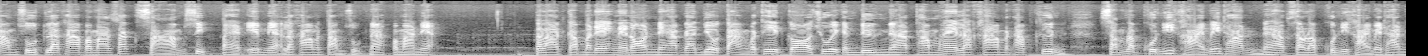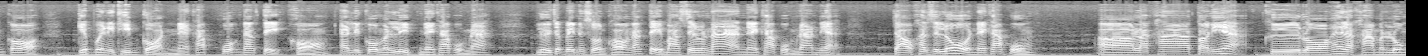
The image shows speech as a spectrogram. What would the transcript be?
ต่ำสุดราคาประมาณสัก 38M เนี่ย ราคามันต่ำสุดนะประมาณเนี้ยตลาดกลับมาแดงแน่นอนนะครับนะเดี๋ยวต่างประเทศก็ช่วยกันดึงนะครับทำให้ราคามันอัพขึ้นสำหรับคนที่ขายไม่ทันนะครับสำหรับคนที่ขายไม่ทันก็เก็บไว้ในทีมก่อนนะครับ พวกนักเตะของแอตเลติโกมาดริดนะครับผมนะหรือจะเป็นในส่วนของนักเตะบาร์เซโลนานะครับผมนะเนี่ยเจ้าคาเซโลนะครับผมอ่าราคาตอนนี้ คือรอให้ราคามันลง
